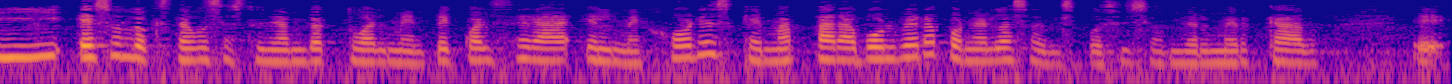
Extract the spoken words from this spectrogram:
Y eso es lo que estamos estudiando actualmente, cuál será el mejor esquema para volver a ponerlas a disposición del mercado. Eh,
